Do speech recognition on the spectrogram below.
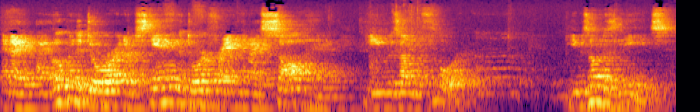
and I, I opened the door, and I was standing in the door frame, and I saw him. He was on the floor. He was on his knees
